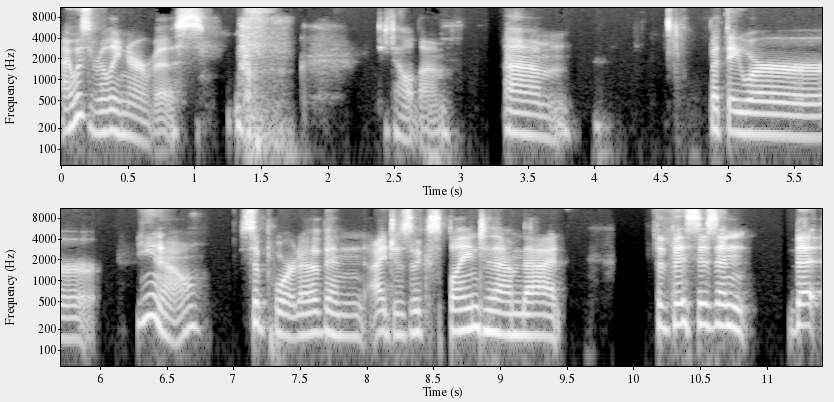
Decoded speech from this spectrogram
I was really nervous to tell them. Um, but they were you know, supportive. And I just explained to them that that this isn't that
